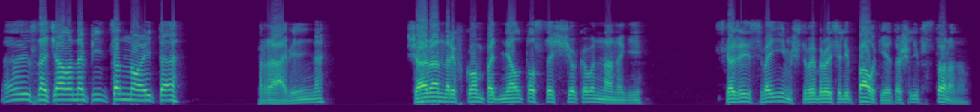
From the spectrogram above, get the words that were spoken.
Сначала напиться Нойта. Правильно. Шаран рывком поднял Толстощекова на ноги. Скажи своим, что вы бросили палки и отошли в сторону.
